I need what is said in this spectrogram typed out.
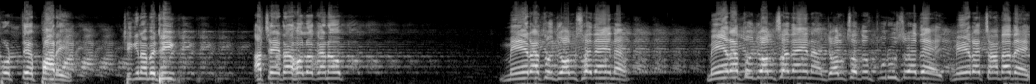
পড়তে পারে। ঠিক না ঠিক? আচ্ছা এটা হলো কেন? মেয়েরা তো জলসা দেয় না। মেয়েরা তো জলসা দেয় না, জলসা তো পুরুষরা দেয়, মেয়েরা চাঁদা দেয়।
